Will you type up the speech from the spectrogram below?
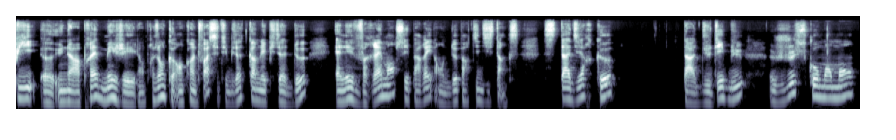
puis euh, une heure après, mais j'ai l'impression que encore une fois, cet épisode, comme l'épisode 2, elle est vraiment séparée en deux parties distinctes. C'est-à-dire que tu as du début jusqu'au moment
